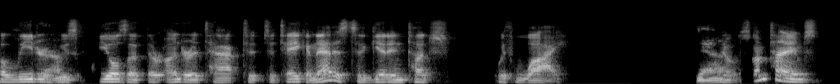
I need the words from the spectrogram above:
a leader yeah. who feels that they're under attack to, to take, and that is to get in touch with why. Yeah. You know, sometimes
